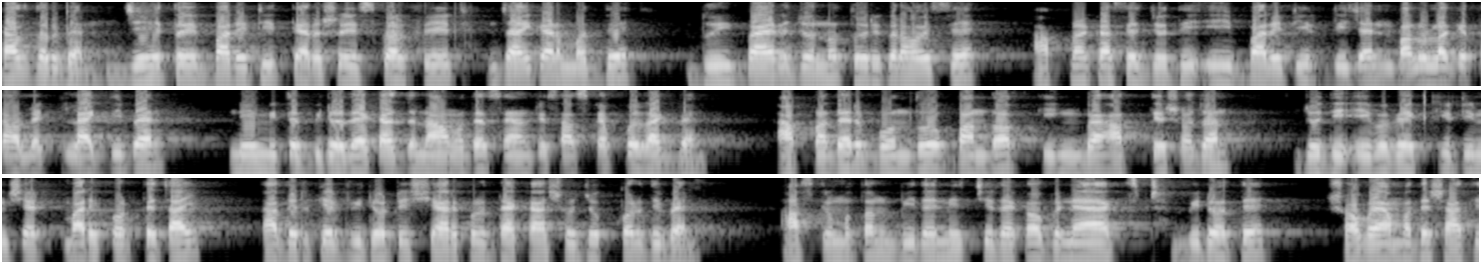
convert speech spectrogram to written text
কাজ ধরবেন। যেহেতু এই বাড়িটি তেরোশো স্কোয়ার ফিট জায়গার মধ্যে দুই বাইরের জন্য তৈরি করা হয়েছে। আপনার কাছে যদি এই বাড়িটির ডিজাইন ভালো লাগে তাহলে একটি লাইক দিবেন। নিয়মিত ভিডিও দেখার জন্য আমাদের চ্যানেলটি সাবস্ক্রাইব করে রাখবেন। আপনাদের বন্ধু বান্ধব কিংবা আত্মীয় স্বজন যদি এইভাবে একটি টিন শেড বাড়ি করতে চায় তাদেরকে ভিডিওটি শেয়ার করে দেখার সুযোগ করে দিবেন। আজকের মতন বিদায় নিচ্ছি। দেখা হবে নেক্সট ভিডিওতে। সবাই আমাদের সাথে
